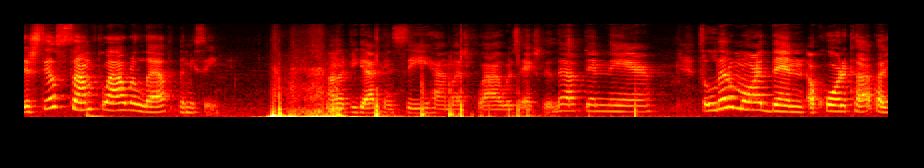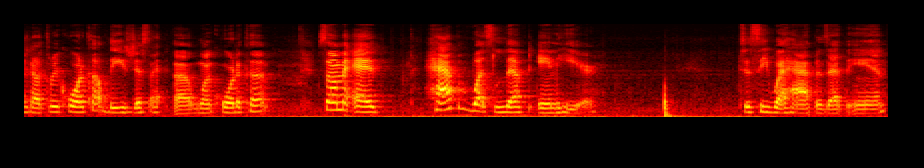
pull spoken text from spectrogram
there's still some flour left. Let me see. I don't know if you guys can see how much flour is actually left in there. It's a little more than a quarter cup because you know three quarter cup. These just uh, one quarter cup. So I'm gonna add half of what's left in here to see what happens at the end.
